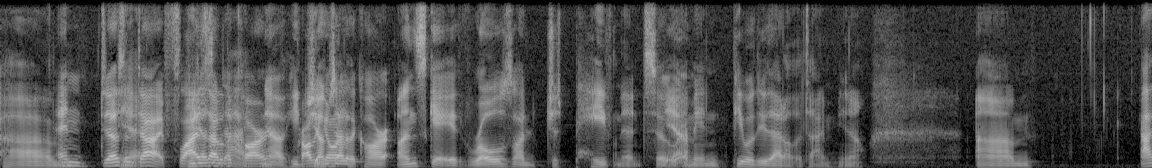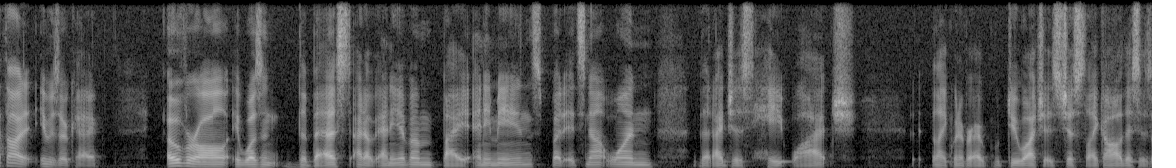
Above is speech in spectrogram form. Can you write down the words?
Um, and doesn't yeah. die. Flies doesn't out of the car. No, he jumps out of the car unscathed, rolls on just pavement. So Yeah. I mean, people do that all the time, you know. Um, I thought it was okay. Overall, it wasn't the best out of any of them by any means, but it's not one that I just hate watch. Like whenever I do watch it, it's just like, oh, this is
